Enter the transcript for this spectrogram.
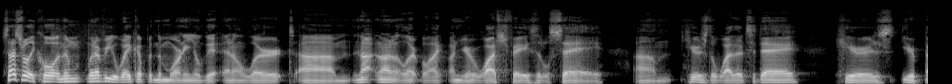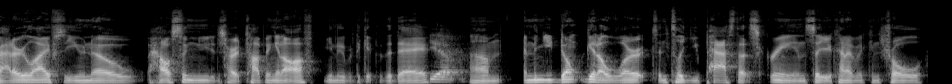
so that's really cool. And then whenever you wake up in the morning, you'll get an alert. Um, not not an alert, but like on your watch face, it'll say, um, "Here's the weather today. Here's your battery life, so you know how soon you need to start topping it off. You need to get through the day. Yeah. Um, and then you don't get alerts until you pass that screen, so you're kind of in control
